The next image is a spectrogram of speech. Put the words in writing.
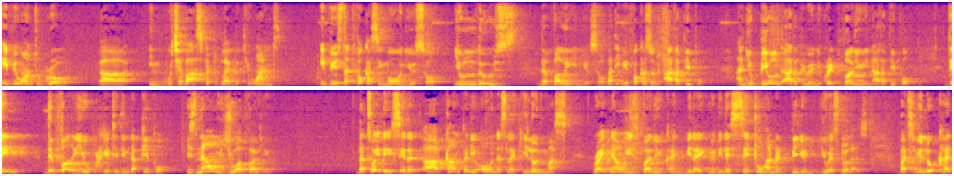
if you want to grow uh, in whichever aspect of life that you want, if you start focusing more on yourself, you'll lose the value in yourself. But if you focus on other people and you build other people and you create value in other people, then the value you created in the people is now your value. That's why they say that company owners like Elon Musk, right now his value can be like maybe let's say 200 billion US dollars. But if you look at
